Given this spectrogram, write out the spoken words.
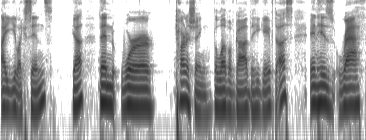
I.e., like sins, yeah, then we're tarnishing the love of God that He gave to us, and His wrath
